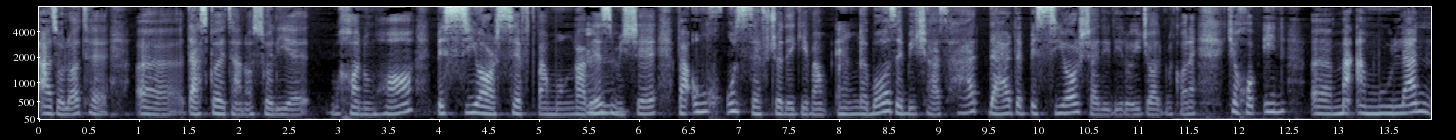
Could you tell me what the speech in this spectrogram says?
عضلات دستگاه تناسلی خانم ها بسیار سفت و منقبض میشه و اون اون سفت شدگی و انقباز بیش از حد درد بسیار شدیدی رو ایجاد می‌کنه که خب این معمولا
